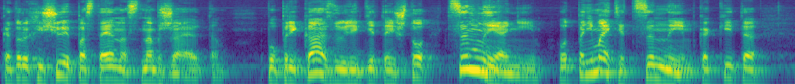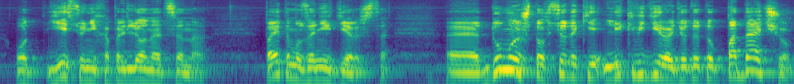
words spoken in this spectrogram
которых еще и постоянно снабжают там, по приказу или где-то и что. Цены они им, вот понимаете, цены им, какие-то, вот есть у них определенная цена, поэтому за них держится. Э, думаю, что все-таки ликвидировать вот эту подачу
